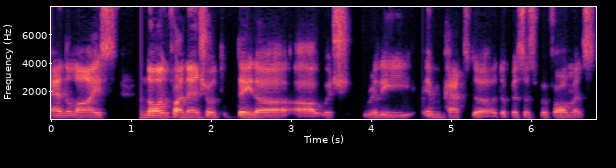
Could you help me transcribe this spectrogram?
analyze non-financial data uh, which really impacts the, the business performance.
